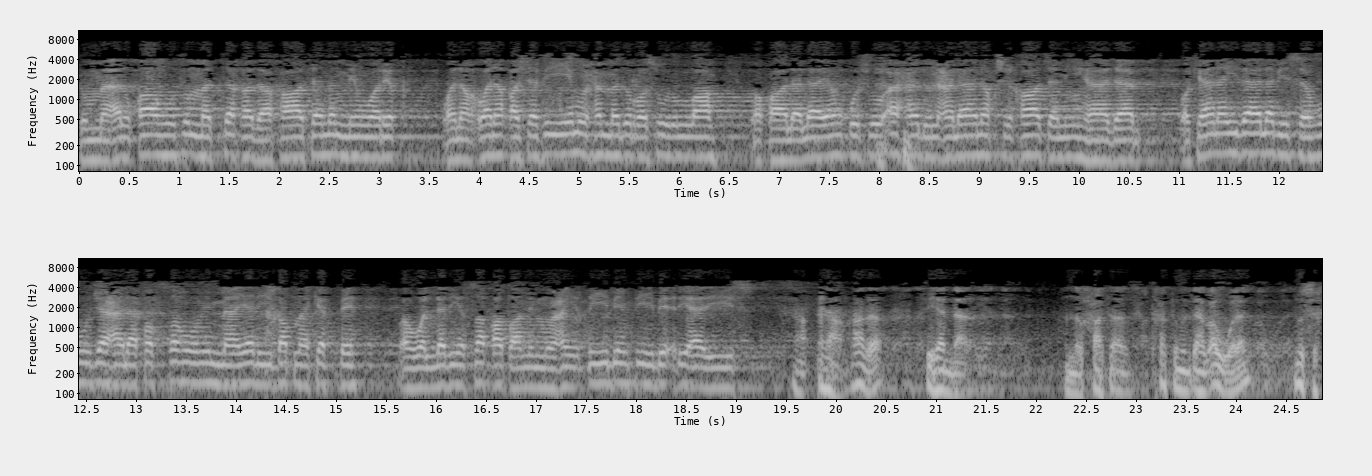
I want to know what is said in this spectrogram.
ثم ألقاه ثم اتخذ خاتما من ورق ونقش فيه محمد رسول الله وقال لا ينقش أحد على نقش خاتمي هذا. وكان إذا لبسه جعل فصه مما يلي بطن كفه وهو الذي سقط من معيقيب في بئر أريس. نعم, نعم هذا فيه أن أن الخاتم خاتم الذهب أولا نسخ.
